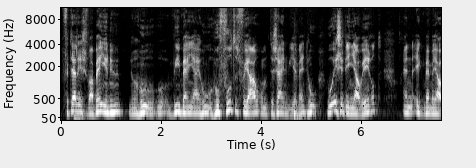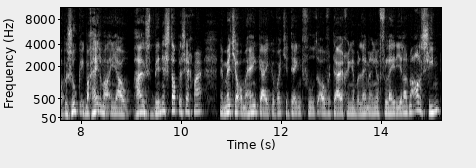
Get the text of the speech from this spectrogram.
Vertel eens, waar ben je nu? Hoe, hoe- wie ben jij? Hoe, hoe voelt het voor jou om te zijn wie je bent? Hoe, hoe is het in jouw wereld? En ik ben bij jou op bezoek. Ik mag helemaal in jouw huis binnenstappen, zeg maar. En met jou om me heen kijken wat je denkt, voelt, overtuigingen, belemmeringen, verleden. Je laat me alles zien.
